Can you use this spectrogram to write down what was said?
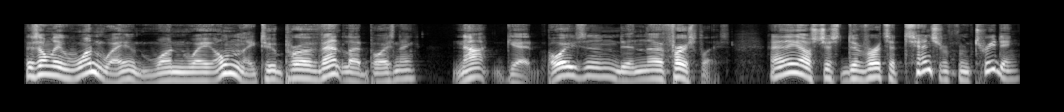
There's only one way, and one way only, to prevent lead poisoning, not get poisoned in the first place. Anything else just diverts attention from treating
